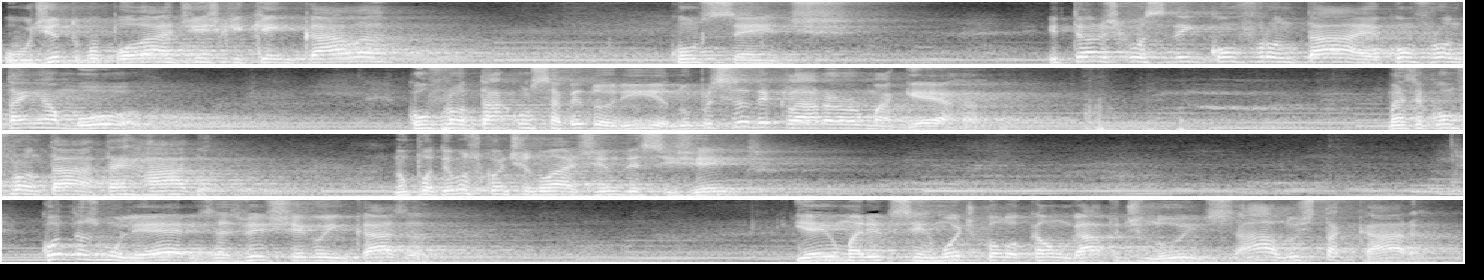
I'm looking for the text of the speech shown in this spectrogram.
O dito popular diz que quem cala, consente. Então acho que você tem que confrontar, é confrontar em amor, confrontar com sabedoria. Não precisa declarar uma guerra, mas é confrontar, está errado. Não podemos continuar agindo desse jeito. Quantas mulheres às vezes chegam em casa e aí o marido se irmou de colocar um gato de luz. Ah, a luz está cara.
